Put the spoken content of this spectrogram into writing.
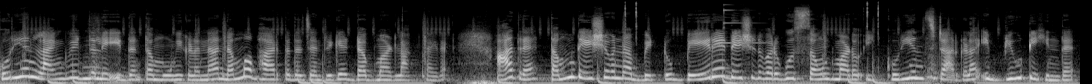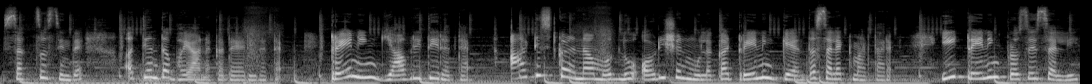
ಕೊರಿಯನ್ ಲ್ಯಾಂಗ್ವೇಜ್ನಲ್ಲಿ ಇದ್ದಂಥ ಮೂವಿಗಳನ್ನು ನಮ್ಮ ಭಾರತದ ಜನರಿಗೆ ಡಬ್ ಮಾಡಲಾಗ್ತಾ ಇದೆ. ಆದರೆ ತಮ್ಮ ದೇಶವನ್ನು ಬಿಟ್ಟು ಬೇರೆ ದೇಶದವರೆಗೂ ಸೌಂಡ್ ಮಾಡೋ ಈ ಕೊರಿಯನ್ ಸ್ಟಾರ್ಗಳ ಈ ಬ್ಯೂಟಿ ಹಿಂದೆ ಸಕ್ಸಸ್ ಹಿಂದೆ ಅತ್ಯಂತ ಭಯಾನಕ ತಯಾರಿರುತ್ತೆ. ಟ್ರೈನಿಂಗ್ ಯಾವ ರೀತಿ ಇರುತ್ತೆ? ಆರ್ಟಿಸ್ಟ್ಗಳನ್ನು ಮೊದಲು ಆಡಿಷನ್ ಮೂಲಕ ಟ್ರೈನಿಂಗ್ಗೆ ಅಂತ ಸೆಲೆಕ್ಟ್ ಮಾಡ್ತಾರೆ. ಈ ಟ್ರೈನಿಂಗ್ ಪ್ರೊಸೆಸ್ಸಲ್ಲಿ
